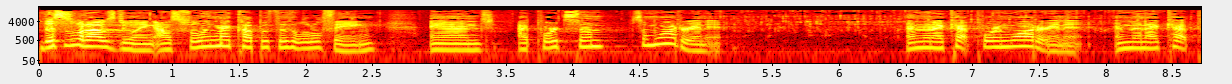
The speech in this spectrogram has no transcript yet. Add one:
this is what I was doing. I was filling my cup with a little thing, and I poured some, some water in it. And then I kept pouring water in it. And then I kept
